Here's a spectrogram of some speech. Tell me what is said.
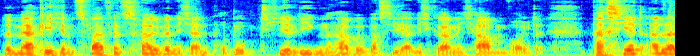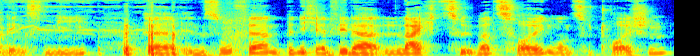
bemerke ich im Zweifelsfall, wenn ich ein Produkt hier liegen habe, was ich eigentlich gar nicht haben wollte. Passiert allerdings nie. äh, insofern bin ich entweder leicht zu überzeugen und zu täuschen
